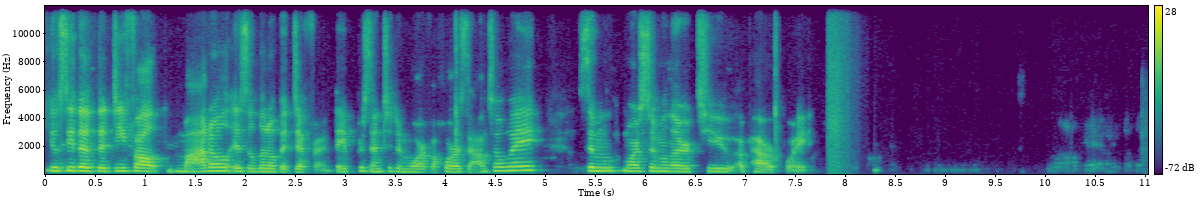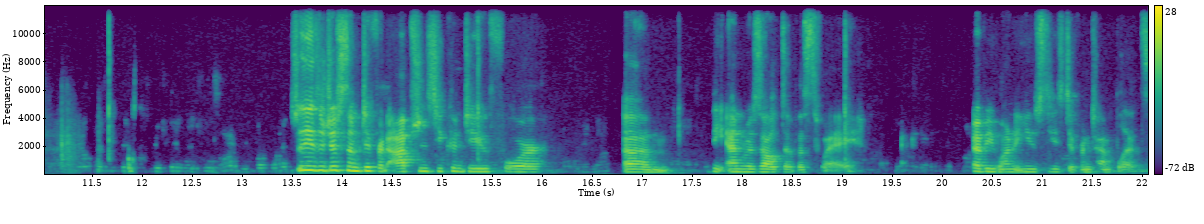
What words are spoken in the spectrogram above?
you'll see that the default model is a little bit different. They presented in more of a horizontal way, sim more similar to a PowerPoint. So these are just some different options you can do for um, the end result of a sway if you want to use these different templates.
